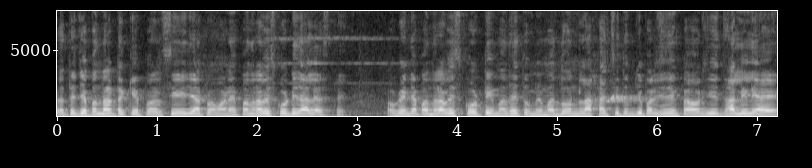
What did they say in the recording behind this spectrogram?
तर त्याचे पंधरा टक्के पर सी प्रमाणे पंधरा वीस कोटी झाले असते. ओके त्या पंधरा वीस कोटीमध्ये तुम्ही मग दोन लाखाची तुमची पर्चेसिंग पॉवर जी झालेली आहे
